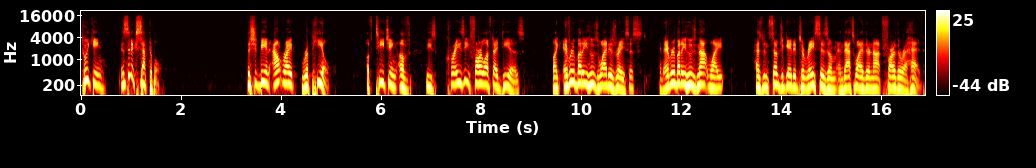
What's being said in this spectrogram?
Tweaking isn't acceptable. This should be an outright repeal of teaching of these crazy far left ideas like everybody who's white is racist and everybody who's not white has been subjugated to racism and that's why they're not farther ahead.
